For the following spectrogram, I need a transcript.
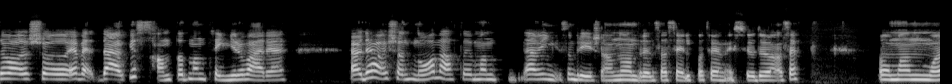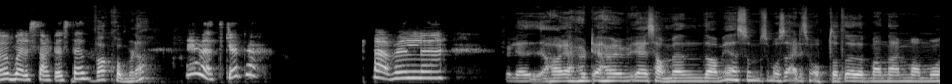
Det, var så, jeg vet, det er jo ikke sant at man trenger å være ja, Det har jeg jo skjønt nå, da, at man, det er jo ingen som bryr seg om noen andre enn seg selv på treningsstudio uansett. Og man må jo bare starte et sted. Hva kommer da? Jeg vet ikke helt, jeg. Det er vel eh, Jeg, har, jeg, hørt, jeg, har, jeg er sammen med en dame jeg, som, som også er liksom opptatt av at man, er, man, må,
